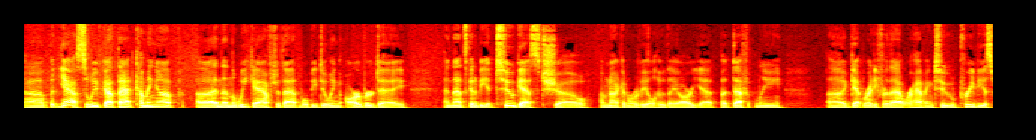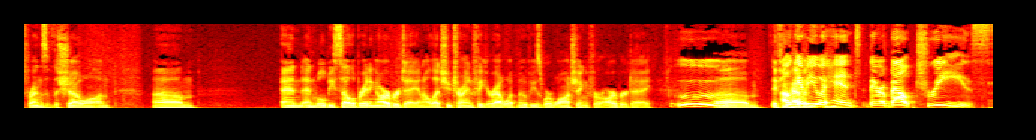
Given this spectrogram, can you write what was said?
Uh, but yeah, so we've got that coming up, uh, and then the week after that, we'll be doing Arbor Day, and that's going to be a two guest show. I'm not going to reveal who they are yet, but definitely uh, get ready for that. We're having two previous friends of the show on, um, and and we'll be celebrating Arbor Day, and I'll let you try and figure out what movies we're watching for Arbor Day. Ooh. Um, if you I'll give you a hint. They're about trees.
